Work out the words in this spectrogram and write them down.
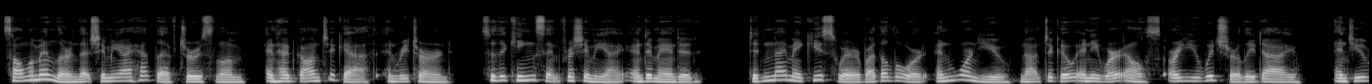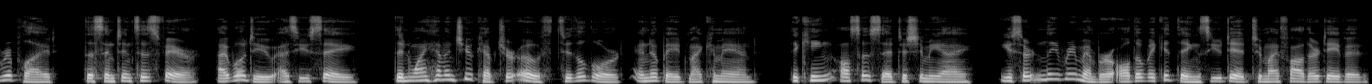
Solomon learned that Shimei had left Jerusalem and had gone to Gath and returned. So the king sent for Shimei and demanded, Didn't I make you swear by the Lord and warn you not to go anywhere else, or you would surely die? And you replied, The sentence is fair. I will do as you say. Then why haven't you kept your oath to the Lord and obeyed my command? The king also said to Shimei, you certainly remember all the wicked things you did to my father David.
